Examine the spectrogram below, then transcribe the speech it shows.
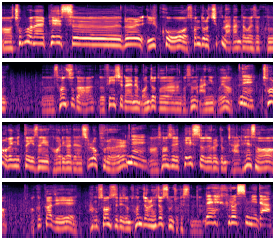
어, 초반에 페이스를 잃고 선두로 치고 나간다고 해서 그, 그 선수가 그 피니시 라인에 먼저 도달하는 것은 아니고요. 네. 1,500m 이상의 거리가 되는 슬로프를 네. 어, 선수들이 페이스 조절을 좀 잘 해서 어, 끝까지 한국 선수들이 좀 선전을 해줬으면 좋겠습니다. 네, 그렇습니다.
